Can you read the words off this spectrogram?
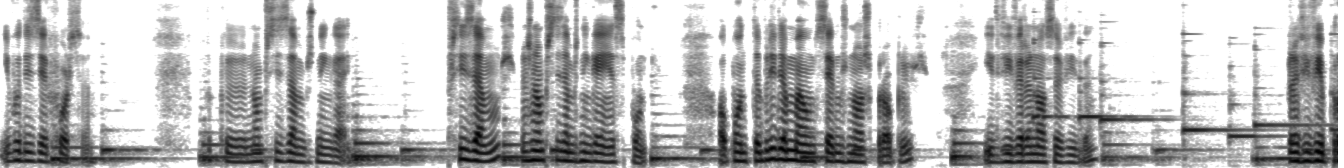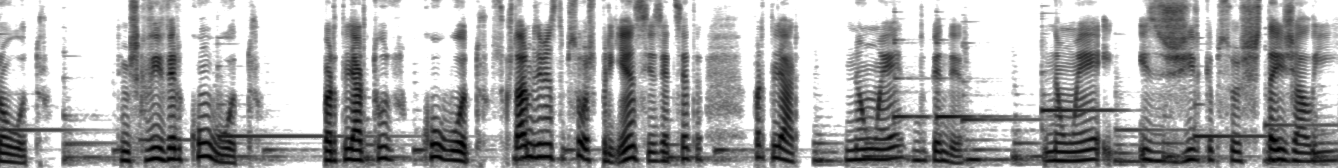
e vou dizer força, porque não precisamos de ninguém. Precisamos, mas não precisamos de ninguém a esse ponto. Ao ponto de abrir a mão de sermos nós próprios e de viver a nossa vida para viver para o outro. Temos que viver com o outro, partilhar tudo com o outro. Se gostarmos imenso de pessoas, experiências, etc., partilhar. Não é depender. Não é exigir que a pessoa esteja ali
